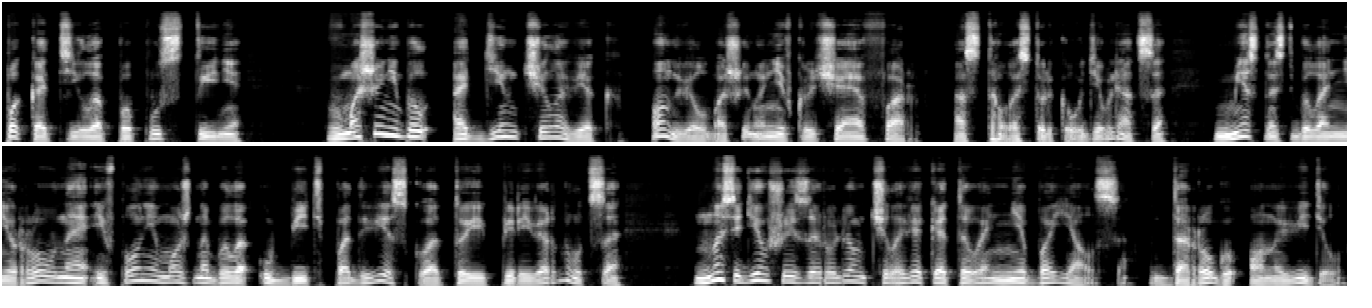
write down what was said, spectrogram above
покатила по пустыне. В машине был один человек. Он вел машину, не включая фар. Оставалось только удивляться. Местность была неровная, и вполне можно было убить подвеску, а то и перевернуться. Но сидевший за рулем человек этого не боялся. Дорогу он видел.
